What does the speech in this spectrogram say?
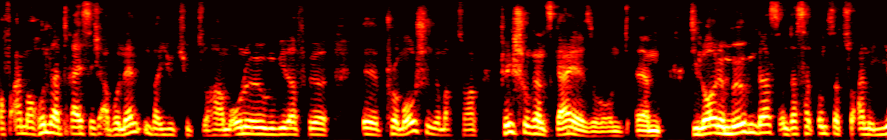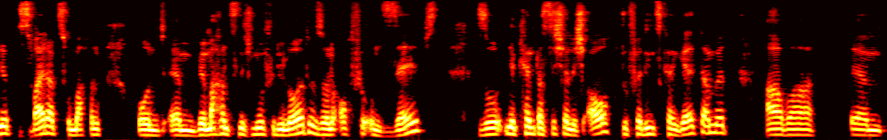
auf einmal 130 Abonnenten bei YouTube zu haben, ohne irgendwie dafür äh, Promotion gemacht zu haben, finde ich schon ganz geil so. Und ähm, die Leute mögen das und das hat uns dazu animiert, das weiterzumachen. Und ähm, wir machen es nicht nur für die Leute, sondern auch für uns selbst. So, ihr kennt das sicherlich auch, du verdienst kein Geld damit, aber ähm,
